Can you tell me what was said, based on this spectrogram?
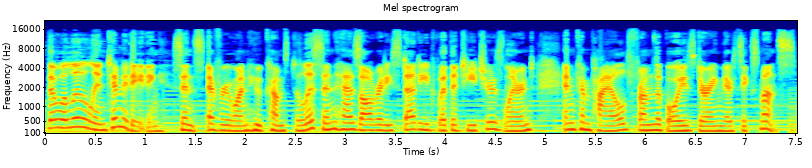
though a little intimidating, since everyone who comes to listen has already studied what the teachers learned and compiled from the boys during their six months.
